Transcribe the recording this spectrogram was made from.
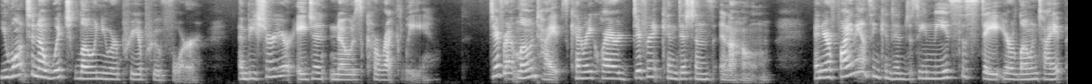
You want to know which loan you are pre-approved for and be sure your agent knows correctly. Different loan types can require different conditions in a home, and your financing contingency needs to state your loan type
